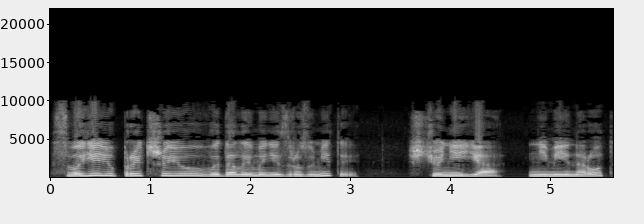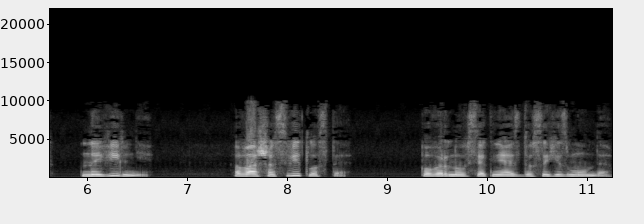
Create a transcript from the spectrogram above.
Своєю притчею ви дали мені зрозуміти, що ні я, ні мій народ не вільні. Ваша світлосте, повернувся князь до Сигізмунда.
